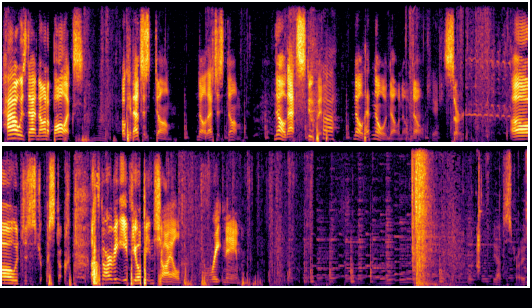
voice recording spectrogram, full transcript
How is that not a bollocks? Okay, that's just dumb. No, that's just dumb. No, that's stupid. No, that no, no, no, no, Kick. sir. Oh, just str- a, star- a starving Ethiopian child. Great name. You got destroyed.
